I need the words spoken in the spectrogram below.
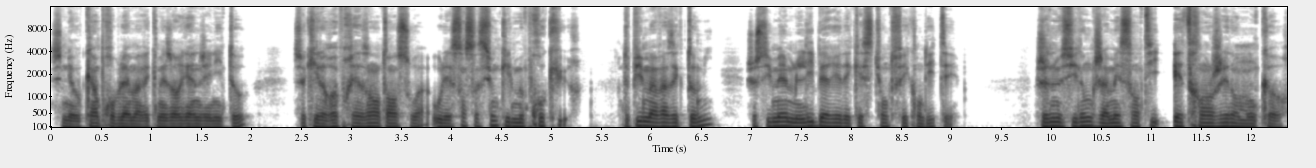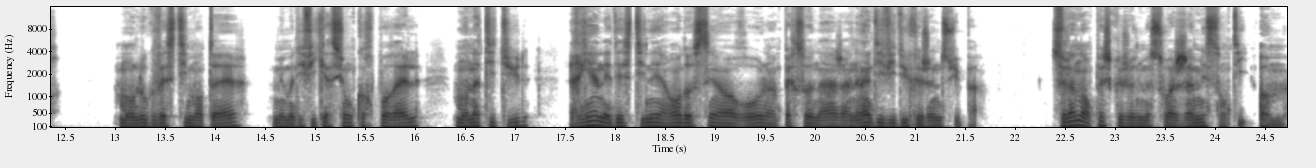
Je n'ai aucun problème avec mes organes génitaux, ce qu'ils représentent en soi ou les sensations qu'ils me procurent. Depuis ma vasectomie, je suis même libéré des questions de fécondité. Je ne me suis donc jamais senti étranger dans mon corps. Mon look vestimentaire, mes modifications corporelles, mon attitude, rien n'est destiné à endosser un rôle, un personnage, un individu que je ne suis pas. Cela n'empêche que je ne me sois jamais senti homme.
